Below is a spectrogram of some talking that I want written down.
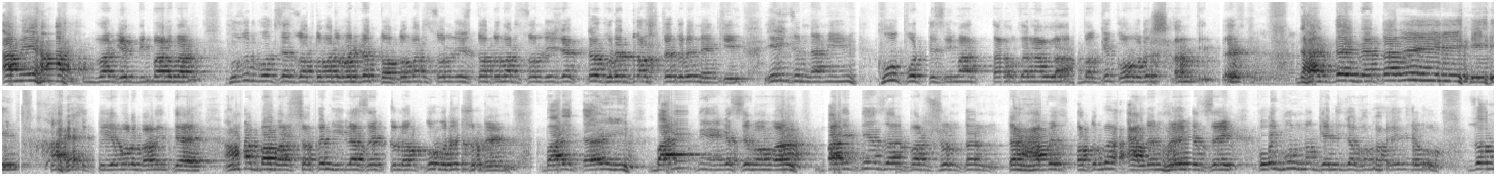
আমি আমার আব্বাকে বারবার হুজুর বলছে, যতবার বলবে ততবার চল্লিশ ততবার চল্লিশ, একটা করে দশটা করে নাকি। এই জন্য আমি খুব পড়তেছি, মা যেন আল্লাহ আব্বাকে কবরের শান্তি দেয়। তুই আমার বাড়িতে আমার বাবার সাথে মিল আছে, একটু লক্ষ্য করে শোনেন। বাড়িতে নিয়ে গেছে বাবা। নিয়ে যাওয়ার পর সন্তানটা হাফেজ অথবা আলেম হয়ে গেছে। পরিপূর্ণ জ্ঞানী যখন হয়ে গেল জন্ম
